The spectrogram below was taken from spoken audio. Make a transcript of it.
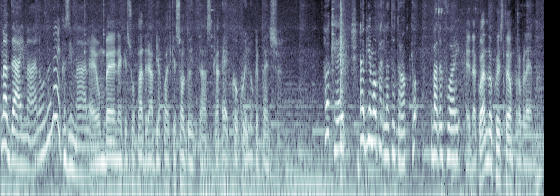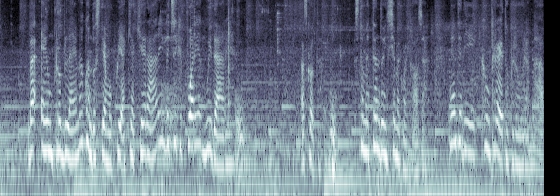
Ma dai, Manu, non è così male. È un bene che suo padre abbia qualche soldo in tasca, ecco quello che penso. Ok, abbiamo parlato troppo. Vado fuori. E da quando questo è un problema? Beh, è un problema quando stiamo qui a chiacchierare invece che fuori a guidare. Ascolta, sto mettendo insieme qualcosa. Niente di concreto per ora, ma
